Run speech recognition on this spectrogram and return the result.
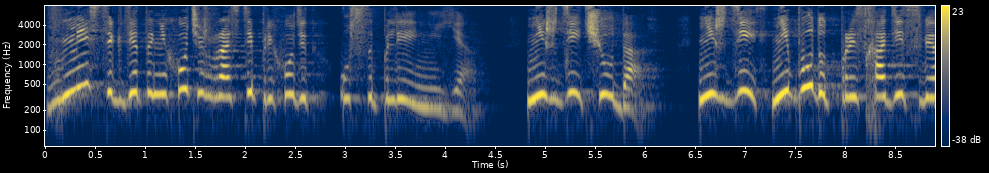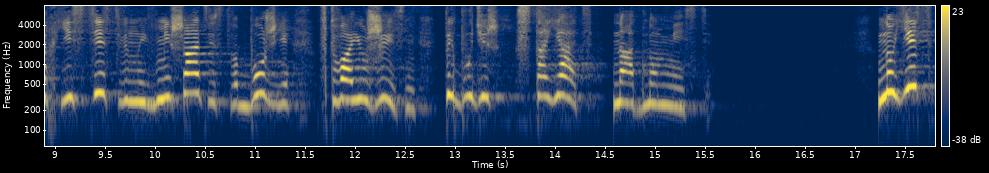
В месте, где ты не хочешь расти, приходит усыпление. Не жди чуда, не жди, не будут происходить сверхъестественные вмешательства Божьи в твою жизнь. Ты будешь стоять на одном месте. Но есть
